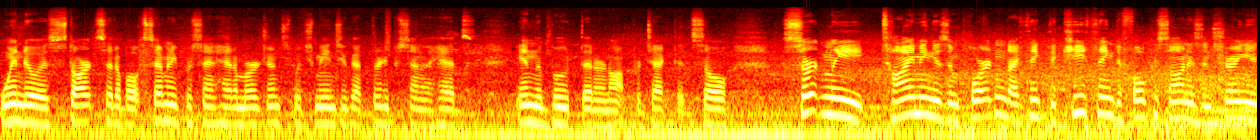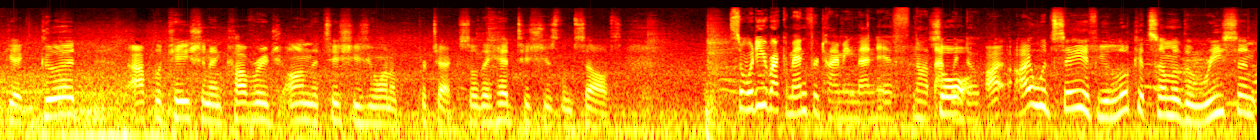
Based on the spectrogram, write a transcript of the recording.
window is starts at about 70% head emergence, which means you've got 30% of the heads in the boot that are not protected. So certainly timing is important. I think the key thing to focus on is ensuring you get good application and coverage on the tissues you want to protect, so the head tissues themselves. So, what do you recommend for timing then, if not that so window? I, I would say if you look at some of the recent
